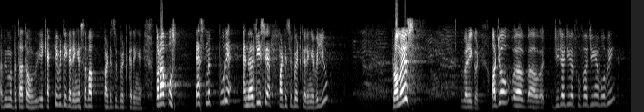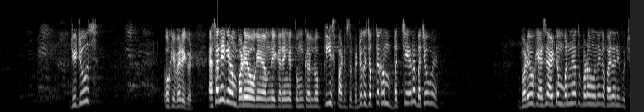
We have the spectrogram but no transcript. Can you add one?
अभी मैं बताता हूँ। एक एक्टिविटी करेंगे, सब आप पार्टिसिपेट करेंगे। पर आप उस टेस्ट में पूरे एनर्जी से पार्टिसिपेट करेंगे, will you? Promise very good और जो जीजा जी और फूफा जी हैं, वो भी? जीजूस? ओके वेरी गुड ऐसा नहीं कि हम बड़े हो गए, हम नहीं करेंगे, तुम कर लो प्लीज़ पार्टिसिपेट बिकॉज़ जब तक हम बच्चे हैं ना, बचे हुए हैं। बड़े हो के ऐसे आइटम बनना है तो बड़ा होने का फ़ायदा नहीं कुछ।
